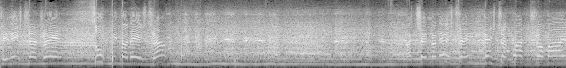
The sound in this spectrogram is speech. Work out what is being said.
sinistra 3 subito destra. Accenno destra in destra 4 vai.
